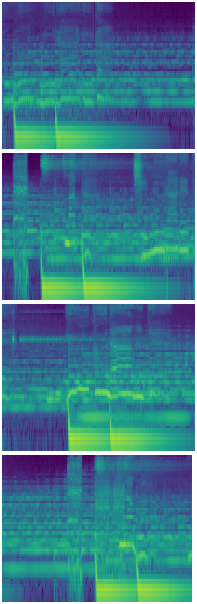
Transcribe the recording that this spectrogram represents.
その未来がまた血塗られてゆくなんて生ぬ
